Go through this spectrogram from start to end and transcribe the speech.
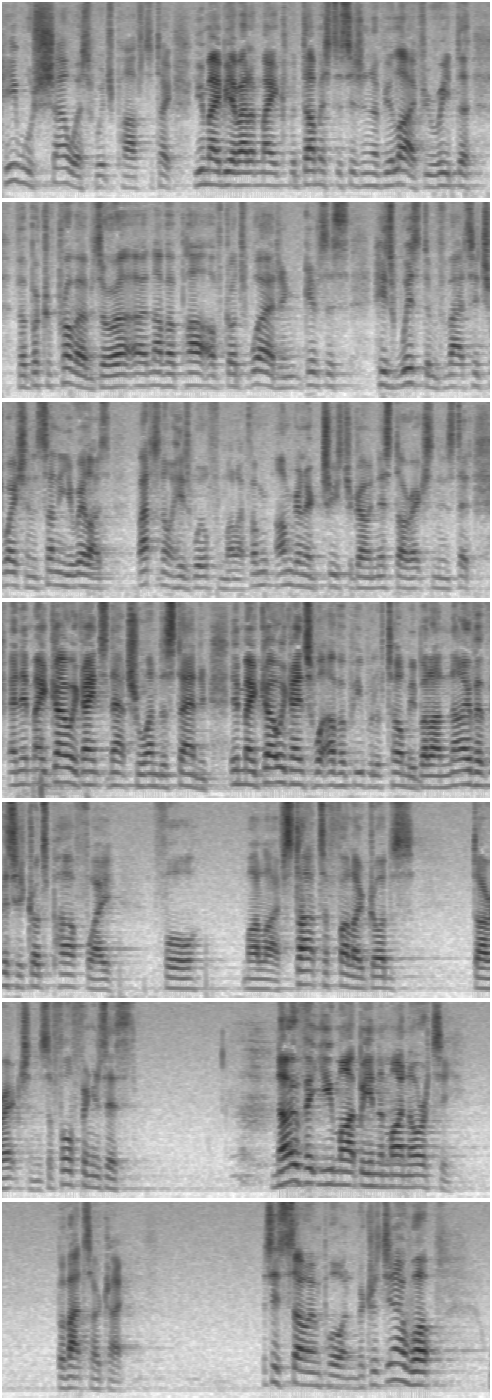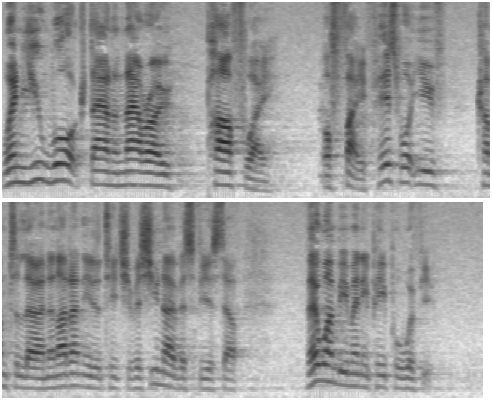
he will show us which paths to take. You may be about to make the dumbest decision of your life. You read the, the book of Proverbs or a, another part of God's word and gives us his wisdom for that situation. And suddenly you realize that's not his will for my life. I'm, I'm going to choose to go in this direction instead. And it may go against natural understanding, it may go against what other people have told me, but I know that this is God's pathway for my life. Start to follow God's directions. The fourth thing is this know that you might be in the minority but that's okay. This is so important because do you know what? When you walk down a narrow pathway of faith, here's what you've come to learn, and I don't need to teach you this, you know this for yourself. There won't be many people with you.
